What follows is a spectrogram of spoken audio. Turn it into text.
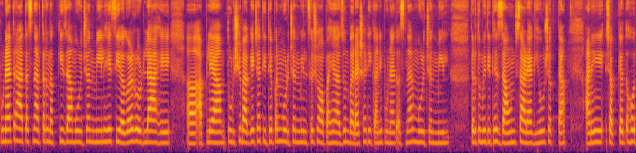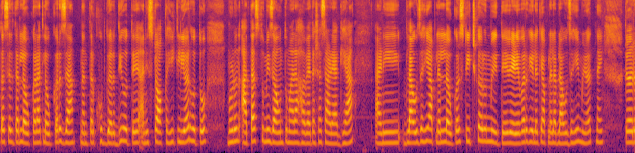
पुण्यात राहत असणार तर नक्की जा. मूळचंद मिल हे सिंहगड रोडला आहे. आपल्या तुळशीबागेच्या तिथे पण मूळचंद मिलचं शॉप आहे. अजून बऱ्याचशा ठिकाणी पुण्यात असणार मूळचंद मिल. तर तुम्ही तिथे जाऊन साड्या घेऊ शकता. आणि शक्य होत असेल तर लवकरात लवकर जा. नंतर खूप गर्दी होते आणि स्टॉकही क्लिअर होतो. म्हणून आताच तुम्ही जाऊन तुम्हाला हव्या तशा साड्या घ्या. आणि ब्लाऊजही आपल्याला लवकर स्टिच करून मिळते. वेळेवर गेलं की आपल्याला ब्लाऊजही मिळत नाही. तर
